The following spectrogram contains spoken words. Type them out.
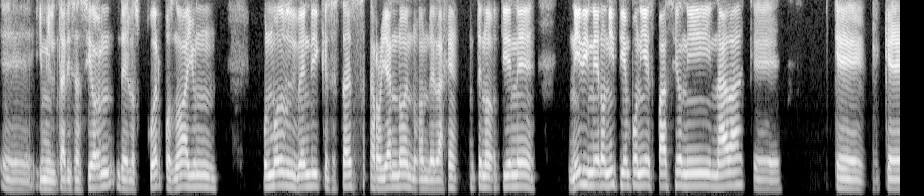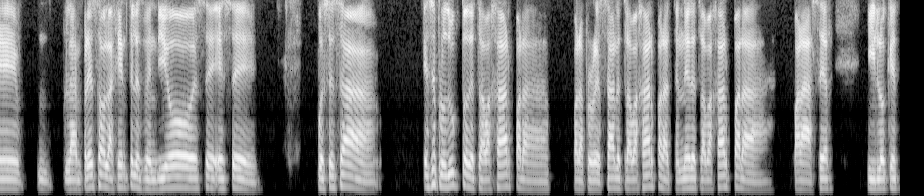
eh, y militarización de los cuerpos, ¿no? Hay un, un modus vivendi que se está desarrollando en donde la gente no tiene ni dinero, ni tiempo, ni espacio, ni nada que, que, que la empresa o la gente les vendió ese, ese, pues esa, ese producto de trabajar para, para progresar, de trabajar para tener, de trabajar para, para hacer. Y lo que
